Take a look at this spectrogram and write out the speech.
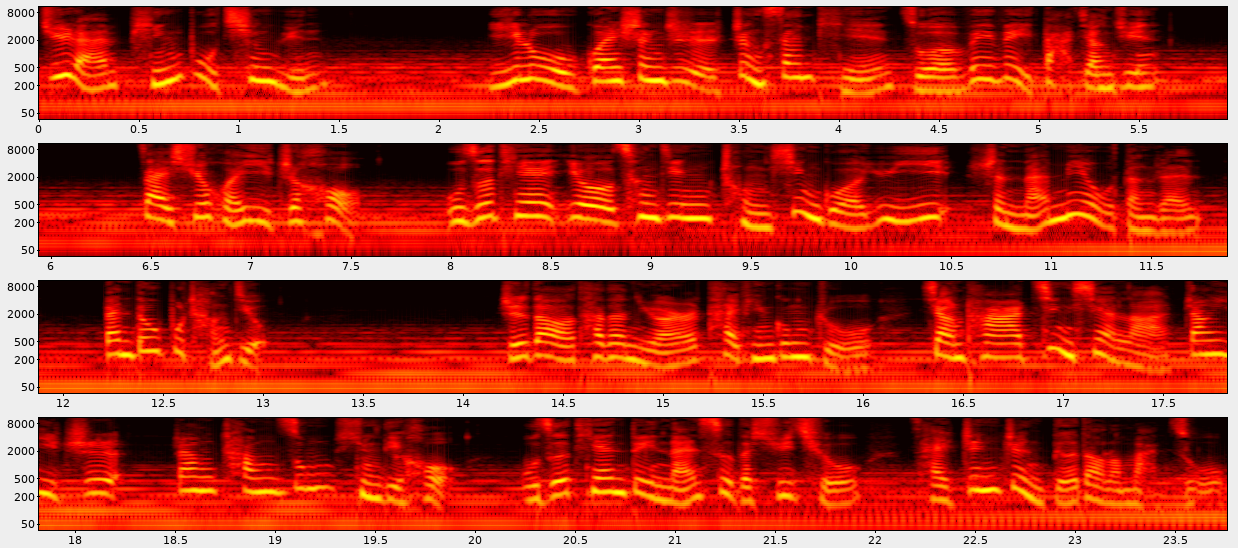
居然平步青云，一路官升至正三品左卫卫大将军。在薛怀义之后，武则天又曾经宠幸过御医沈南缪等人，但都不长久。直到她的女儿太平公主向他敬献了张易之、张昌宗兄弟后，武则天对男色的需求才真正得到了满足。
